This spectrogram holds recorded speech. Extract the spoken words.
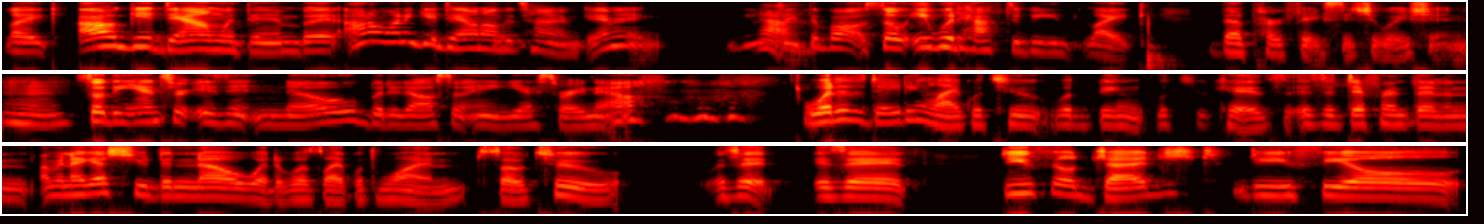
Like I'll get down with them, but I don't want to get down all the time. Damn it. You yeah. take the ball. So it would have to be like the perfect situation. Mm-hmm. So the answer isn't no, but it also ain't yes right now. what is dating like with two with being with two kids? Is it different than I mean, I guess you didn't know what it was like with one. So two, is it is it do you feel judged? Do you feel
